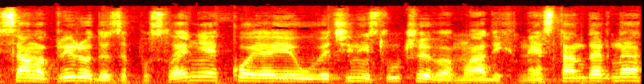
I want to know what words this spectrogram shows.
i sama priroda zaposlenja, koja je u većini slučajeva mladih nestandardna,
